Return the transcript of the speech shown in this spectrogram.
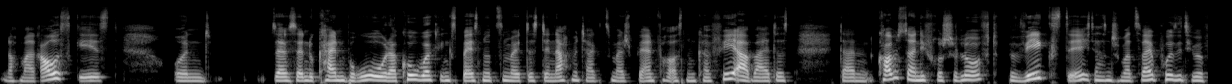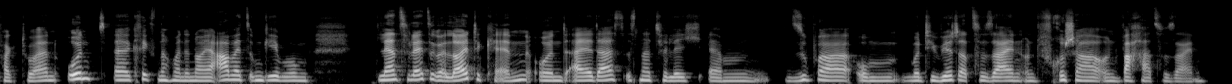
nochmal rausgehst und selbst wenn du kein Büro oder Coworking Space nutzen möchtest, den Nachmittag zum Beispiel einfach aus einem Café arbeitest, dann kommst du an die frische Luft, bewegst dich, das sind schon mal zwei positive Faktoren und äh, kriegst nochmal eine neue Arbeitsumgebung, lernst vielleicht sogar Leute kennen und all das ist natürlich ähm, super, um motivierter zu sein und frischer und wacher zu sein.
